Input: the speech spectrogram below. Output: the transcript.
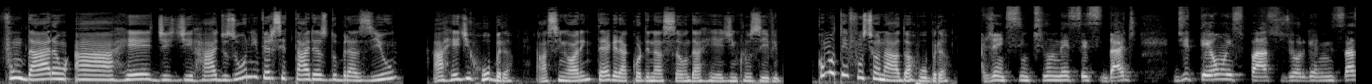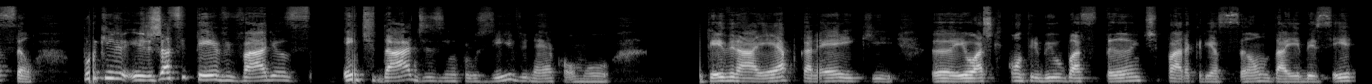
fundaram a rede de rádios universitárias do Brasil, a Rede Rubra. A senhora integra a coordenação da rede, inclusive. Como tem funcionado a Rubra? A gente sentiu necessidade de ter um espaço de organização, porque já se teve várias entidades, inclusive, né, como teve na época, né, e que uh, eu acho que contribuiu bastante para a criação da EBC,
